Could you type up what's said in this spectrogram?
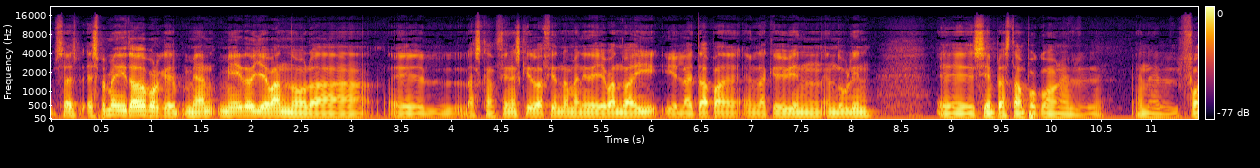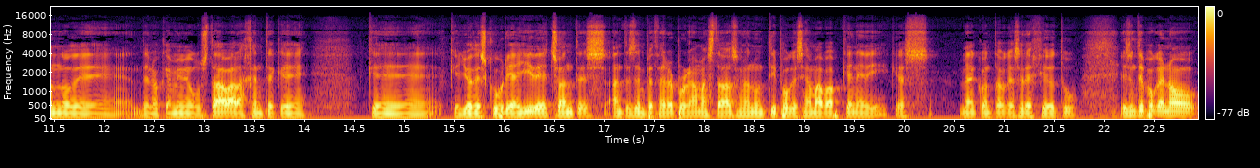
O sea, es, es premeditado porque me han me ha ido llevando la, las canciones que he ido haciendo, me han ido llevando ahí y en la etapa en la que viví en, en Dublín eh, siempre ha estado un poco en el, en el fondo de, de lo que a mí me gustaba, la gente que, que, que yo descubrí allí. De hecho, antes, antes de empezar el programa estaba sonando un tipo que se llama Bob Kennedy, que es, me han contado que has elegido tú. Es un tipo que no,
